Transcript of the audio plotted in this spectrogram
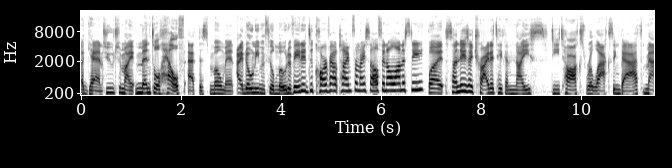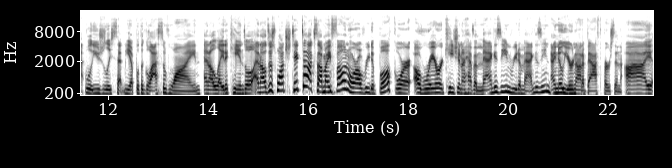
again, due to my mental health at this moment, I don't even feel motivated to carve out time for myself, in all honesty. But Sundays, I try to take a nice, detox, relaxing bath. Matt will usually set me up with a glass of wine and I'll light a candle and I'll just watch TikToks on my phone or I'll read a book or a rare occasion I have a magazine, read a magazine. I know you're not a bath person. I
